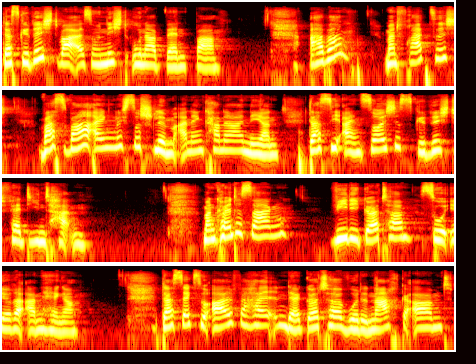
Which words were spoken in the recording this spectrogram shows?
Das Gericht war also nicht unabwendbar. Aber man fragt sich, was war eigentlich so schlimm an den Kanaanäern, dass sie ein solches Gericht verdient hatten? Man könnte sagen, wie die Götter, so ihre Anhänger. Das Sexualverhalten der Götter wurde nachgeahmt,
